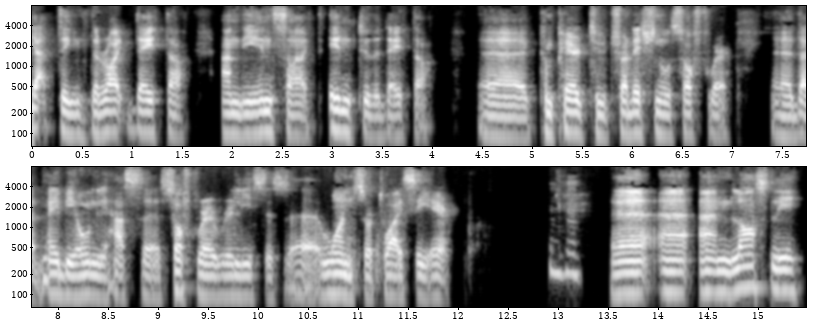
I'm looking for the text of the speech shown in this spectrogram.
getting the right data and the insight into the data, compared to traditional software that maybe only has software releases once or twice a year. Mm-hmm. Lastly,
